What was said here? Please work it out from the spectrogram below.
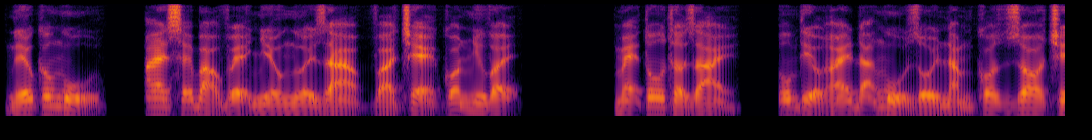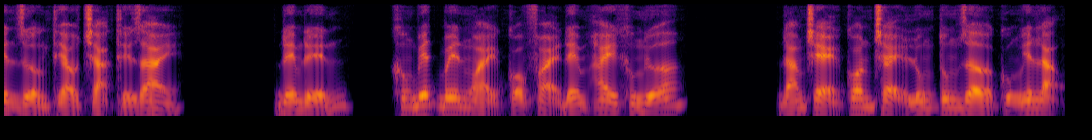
Nếu câu ngủ, ai sẽ bảo vệ nhiều người già và trẻ con như vậy? Mẹ tô thở dài, ôm tiểu gái đã ngủ rồi nằm co do trên giường theo trạc thế giai đêm đến không biết bên ngoài có phải đêm hay không nữa. Đám trẻ con chạy lung tung giờ cũng yên lặng.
